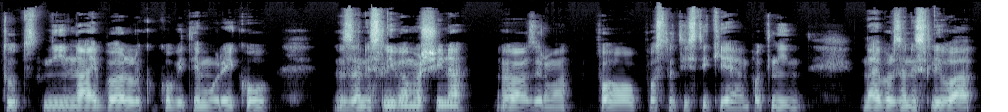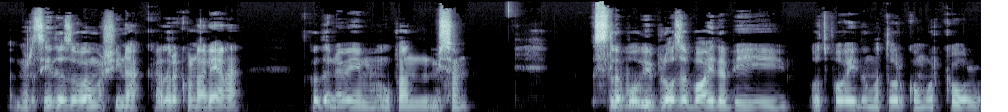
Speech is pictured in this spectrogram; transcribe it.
tudi ni najbolj, kako bi temu rekel, zanesljiva mašina, oziroma po, po statistiki je, ampak ni najbolj zanesljiva Mercedesova mašina, kadarkoli narejena. Tako da ne vem, upam, mislim, slabo bi bilo za boj, da bi odpovedal motor komorkoli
